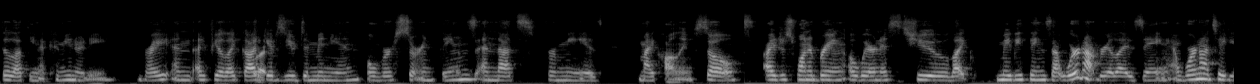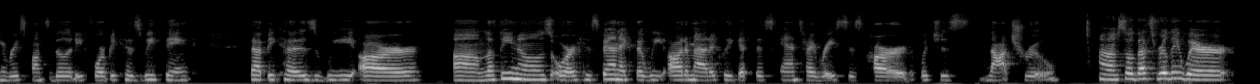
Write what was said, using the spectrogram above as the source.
the latina community right? And i feel like god right. gives you dominion over certain things and that's for me is my calling. So i just want to bring awareness to like maybe things that we're not realizing and we're not taking responsibility for because we think that because we are um, Latinos or Hispanic that we automatically get this anti-racist card, which is not true. Um, so that's really where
